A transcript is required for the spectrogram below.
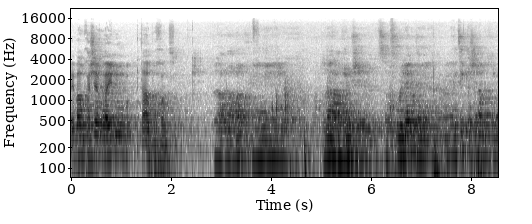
וברוך השם ראינו תהפוכות. תודה רבה הרב. תודה לרבים שהצטרפו אלינו, ואני אציג את השאלה בתחילה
